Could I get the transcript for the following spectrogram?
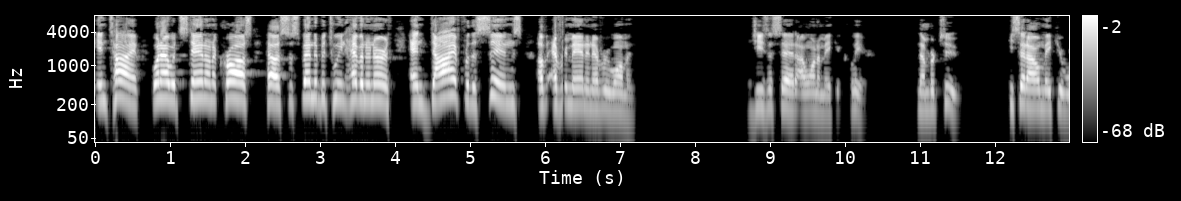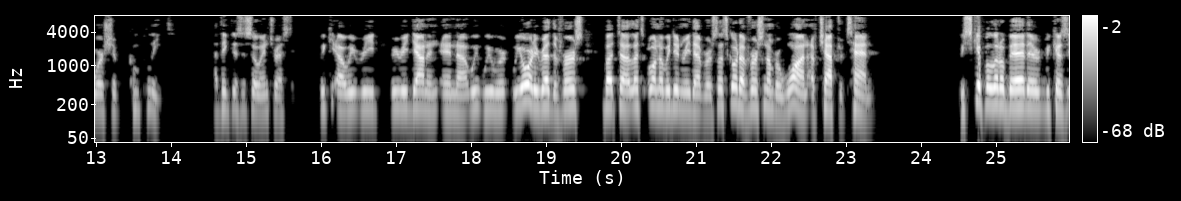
in time when I would stand on a cross uh, suspended between heaven and earth and die for the sins of every man and every woman. Jesus said, I want to make it clear. Number two, he said, I will make your worship complete. I think this is so interesting. We, uh, we read, we read down and, and uh, we, we were, we already read the verse, but uh, let's, well, no, we didn't read that verse. Let's go to verse number one of chapter 10. We skip a little bit because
